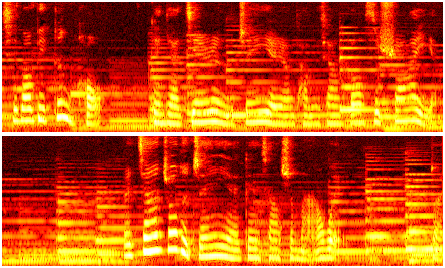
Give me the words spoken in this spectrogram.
细胞壁更厚，更加坚韧的针叶让它们像钢丝刷一样。而加州的针叶更像是马尾，短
